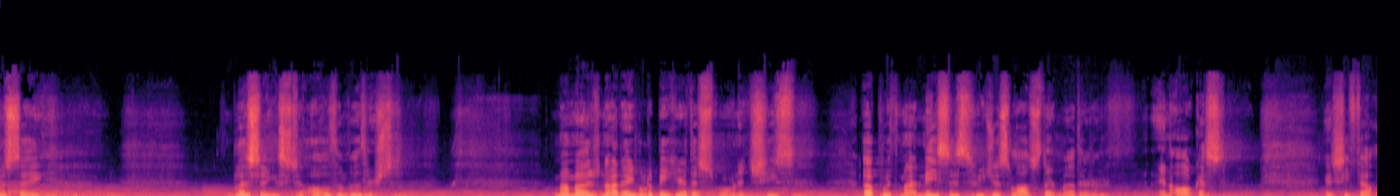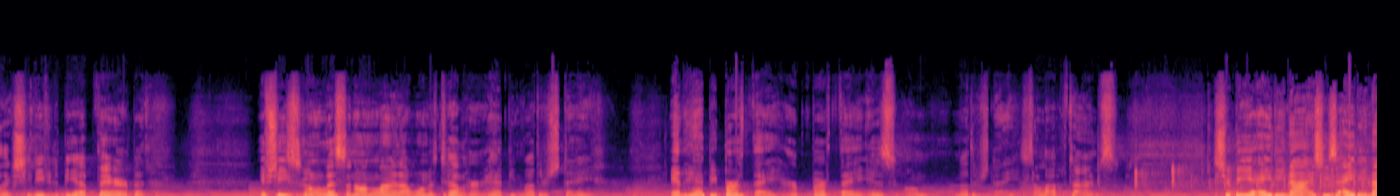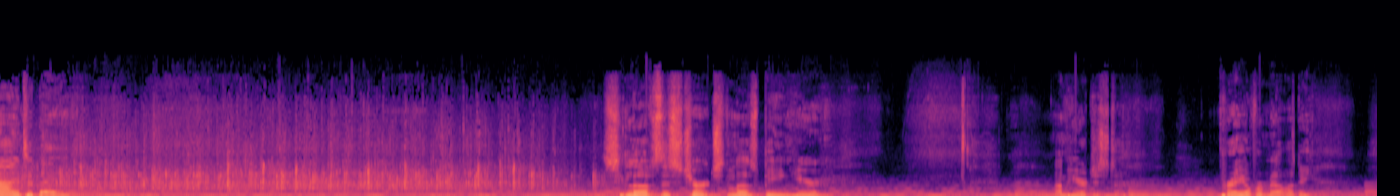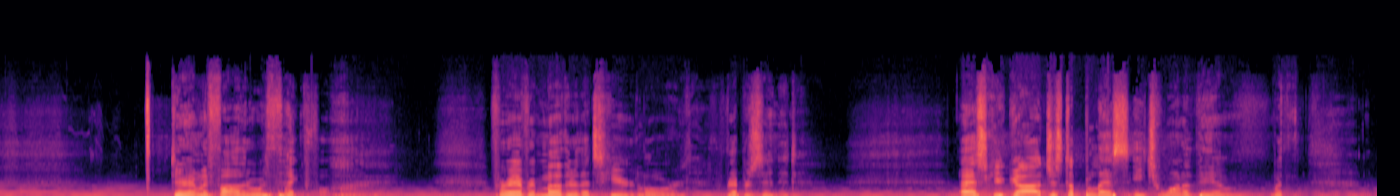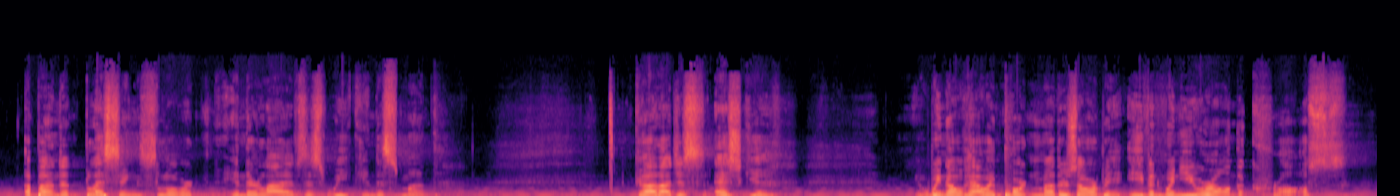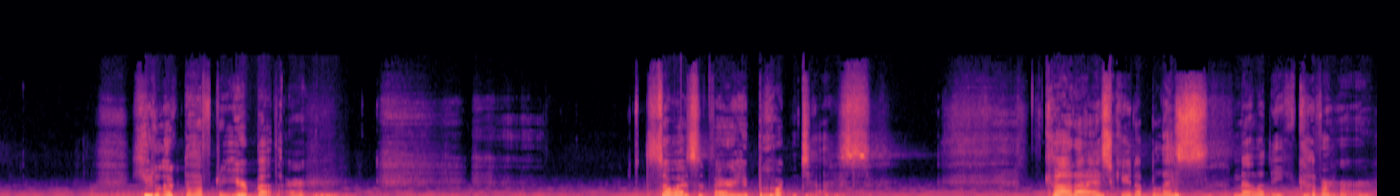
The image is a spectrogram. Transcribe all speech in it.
want to say blessings to all the mothers. My mother's not able to be here this morning. She's up with my nieces who just lost their mother in August. And she felt like she needed to be up there. But if she's going to listen online, I want to tell her Happy Mother's Day and Happy Birthday. Her birthday is on Mother's Day, a lot of times. She'll be 89. She's 89 today. She loves this church and loves being here. I'm here just to pray over Melody. Dear Heavenly Father, we're thankful for every mother that's here, Lord, represented. I ask you, God, just to bless each one of them with abundant blessings, Lord, in their lives this week and this month. God, I just ask you we know how important mothers are, but even when you were on the cross, you looked after your mother. So it's very important to us. God, I ask you to bless Melody, cover her.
